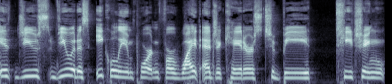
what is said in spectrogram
it, do you view it as equally important for white educators to be teaching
